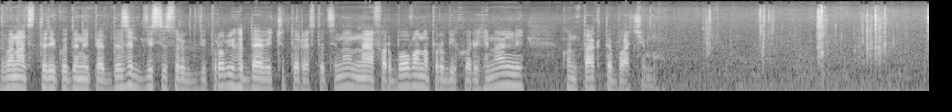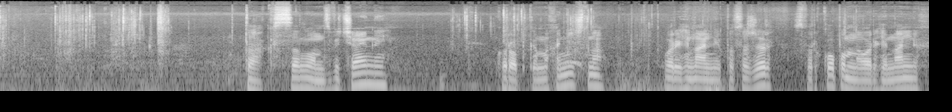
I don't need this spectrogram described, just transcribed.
12 рік 1,5 дизель, 242 пробігу, 9400 ціна, не фарбована, пробіг оригінальний. Контакти бачимо. Так, салон звичайний, коробка механічна, оригінальний пасажир з фаркопом на оригінальних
